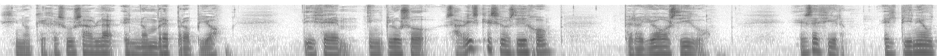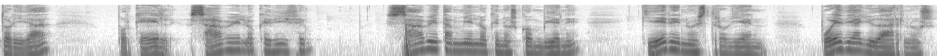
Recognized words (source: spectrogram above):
sino que Jesús habla en nombre propio. Dice incluso, ¿sabéis que se os dijo? Pero yo os digo. Es decir, Él tiene autoridad porque Él sabe lo que dice, sabe también lo que nos conviene, quiere nuestro bien, puede ayudarnos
